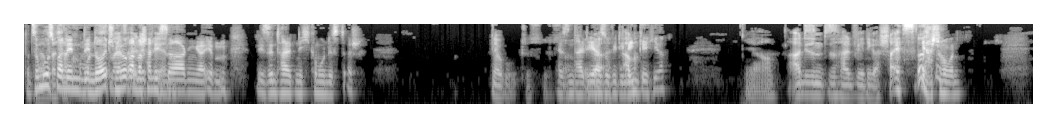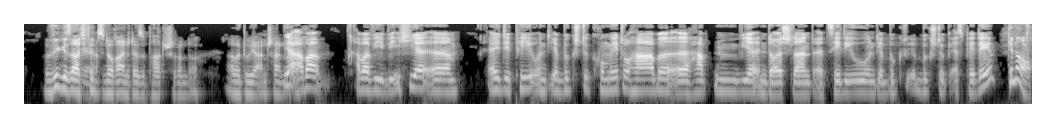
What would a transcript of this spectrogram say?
Dazu Ja, muss man den, den deutschen Hörern wahrscheinlich sagen, ja eben, die sind halt nicht kommunistisch. Ja gut, das ist Wir sind halt egal. eher so wie die aber, Linke hier. Ja, aber die sind, die sind halt weniger scheiße. Ja, schon. Wie gesagt, ich Ja. finde sie noch eine der sympathischeren da. Aber du ja anscheinend Ja, auch. aber, aber wie, wie ich hier äh, LDP und ihr Bückstück Kometo habe, äh, haben wir in Deutschland äh, CDU und ihr Bück, Bückstück SPD, Genau.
